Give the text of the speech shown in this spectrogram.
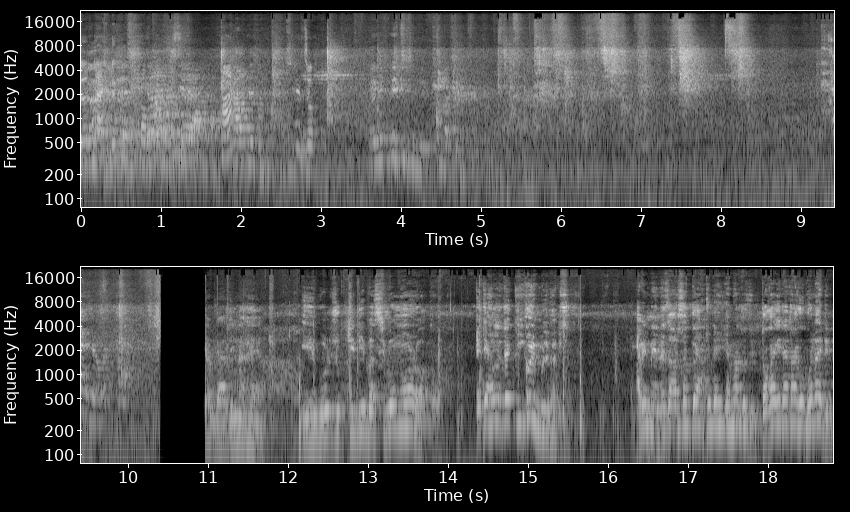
লিফ্টত নাহিলোঁ হা এই যোগ বেয়া দিন আহে এইবোৰ যুক্তি দি বাচিব নোৱাৰো আকৌ। তেতিয়াহ'লে তই কি কৰিম বুলি ভাবিছ? আমি মেনেজাৰৰ ওচৰত গৈ আঁঠু কাঢ়ি ক্ষমা খুজিম টকাকেইটা তাক উভতাই দিম।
